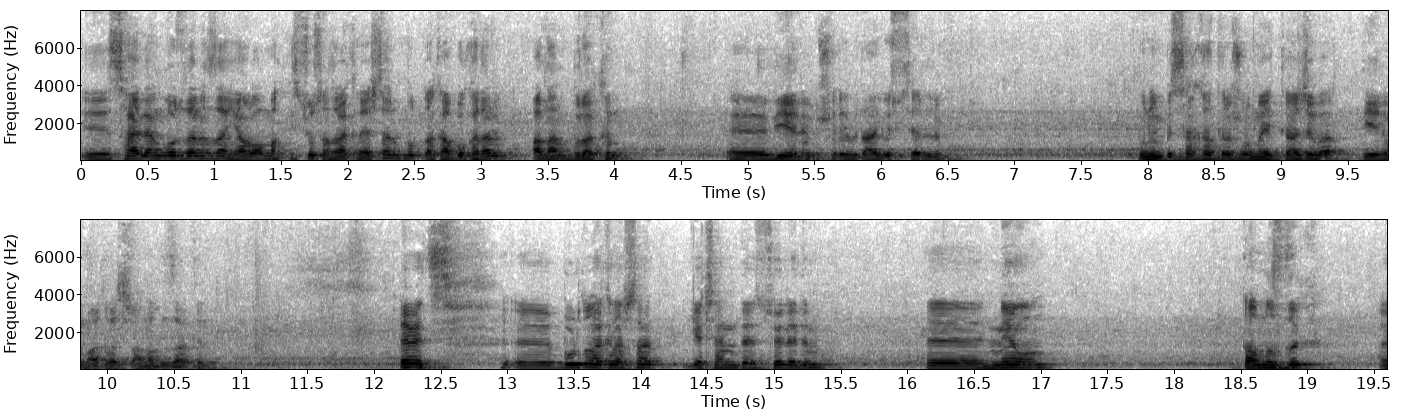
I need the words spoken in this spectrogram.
e, salyangozlarınızdan yavru almak istiyorsanız arkadaşlar mutlaka bu kadar alan bırakın e, diyelim. Şöyle bir daha gösterelim. Bunun bir sakatraş olma ihtiyacı var. Diyelim arkadaşlar anladı zaten. Evet. E, burada arkadaşlar geçen de söyledim. E, neon, damızlık, e,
